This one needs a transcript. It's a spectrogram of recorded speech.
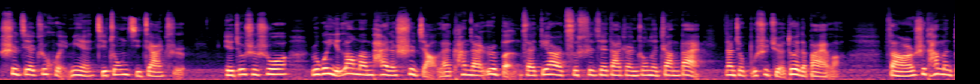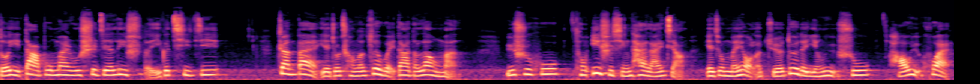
世界之毁灭及终极价值，也就是说，如果以浪漫派的视角来看待日本在第二次世界大战中的战败，那就不是绝对的败了，反而是他们得以大步迈入世界历史的一个契机。战败也就成了最伟大的浪漫。于是乎，从意识形态来讲，也就没有了绝对的赢与输、好与坏、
